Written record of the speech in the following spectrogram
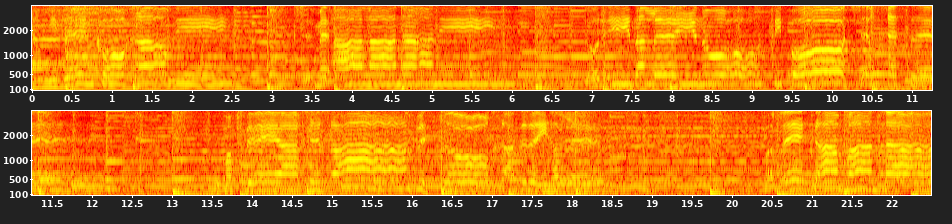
גם מבין כוכבים, כשמעל עננים, תוריד עלינו עוד טיפות של חסד, ומפתח אחד בתוך חדרי הלב, מלא כוונה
